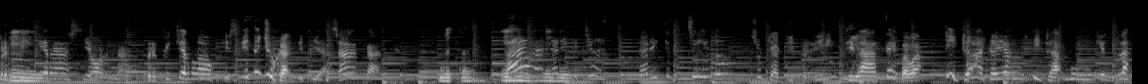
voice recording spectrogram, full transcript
berpikir hmm. rasional, berpikir logis itu juga dibiasakan. Betul. Nah, hmm. dari kecil dari kecil itu sudah diberi dilatih bahwa tidak ada yang tidak mungkin lah.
